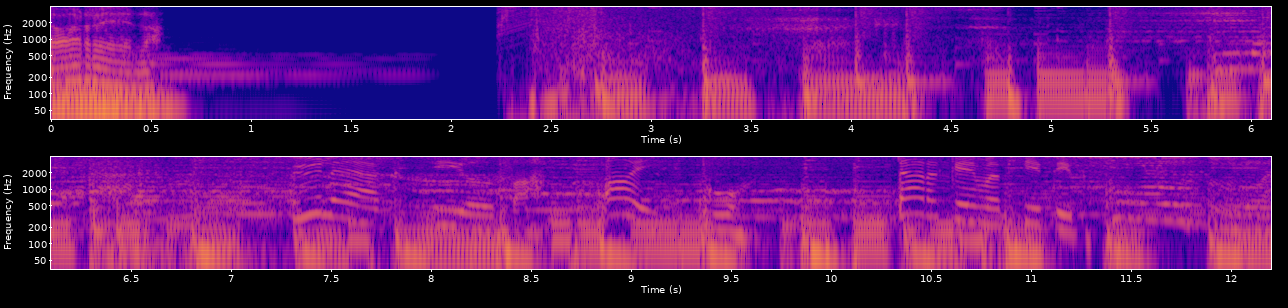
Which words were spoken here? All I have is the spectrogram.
Yle Areena. YleX ilta. Aikku. Tärkeimmät hitit kuuluu sulle.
